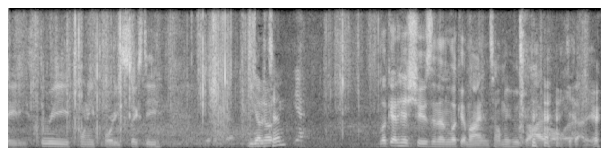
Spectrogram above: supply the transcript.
83, 20, 40, 60. You got You a 10? Yeah. Look at his shoes and then look at mine and tell me who's the high roller. Get out of here.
